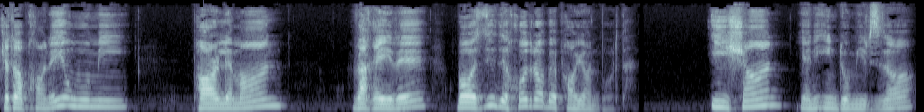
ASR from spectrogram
کتابخانه عمومی پارلمان و غیره بازدید خود را به پایان بردند ایشان یعنی این دو میرزا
